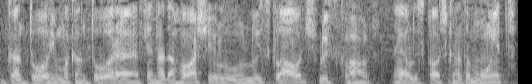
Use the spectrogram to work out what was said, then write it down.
um, cantor e uma cantora, a Fernanda Rocha e o Luiz Cláudio. Luiz Cláudio. Né? O Luiz Cláudio canta muito.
